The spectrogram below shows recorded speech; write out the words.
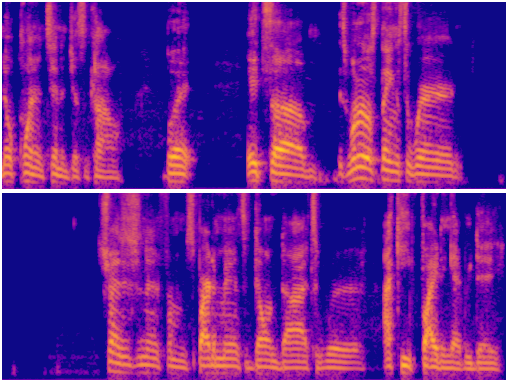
No point intended, Justin Kyle, but it's um it's one of those things to where transitioning from Spider-Man to Don't Die to where I keep fighting every day.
